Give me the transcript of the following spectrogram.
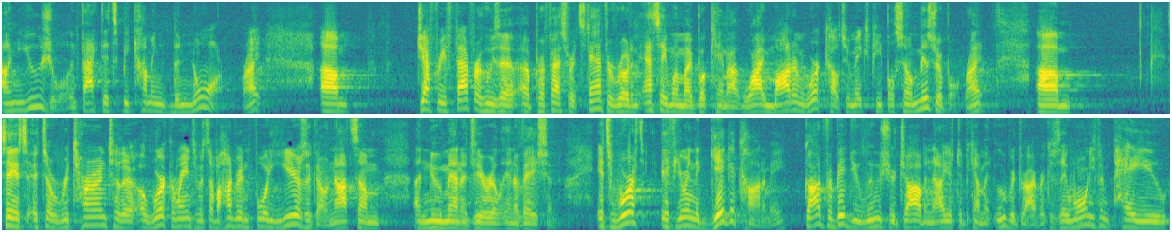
unusual. In fact, it's becoming the norm, right? Um, Jeffrey Pfeffer, who's a, a, professor at Stanford, wrote an essay when my book came out, Why Modern Work Culture Makes People So Miserable, right? Um, saying it's, it's, a return to the work arrangements of 140 years ago, not some a new managerial innovation. It's worth, if you're in the gig economy, God forbid you lose your job and now you have to become an Uber driver because they won't even pay you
